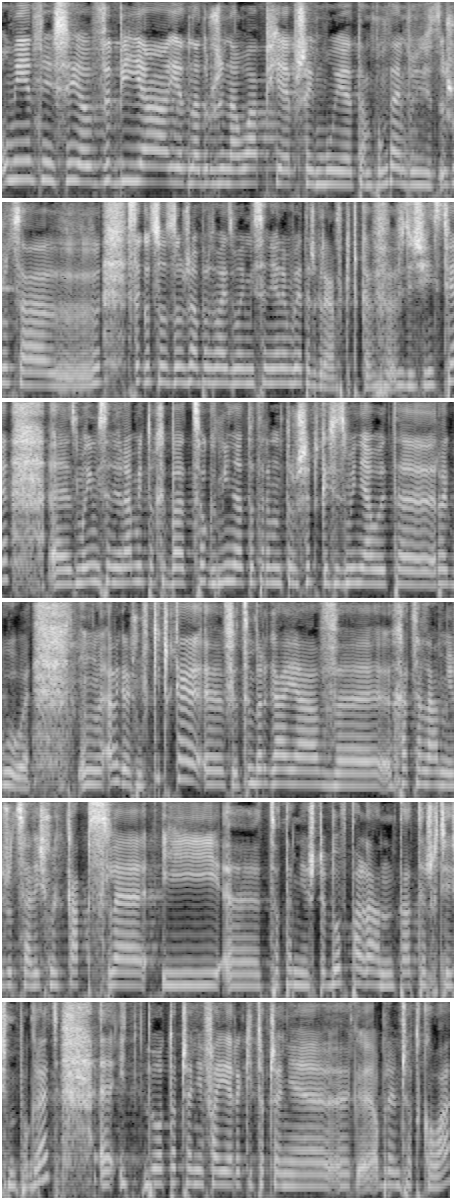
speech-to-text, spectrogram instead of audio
umiejętnie się wybija, jedna drużyna łapie, przejmuje tam punktami, później rzuca. e, Z tego, co zdążyłam porozmawiać z moimi seniorami, bo ja też grałam w kiczkę w, w dzieciństwie, z moimi seniorami to chyba co gmina, to tam troszeczkę się zmieniały te reguły. Mm, Ale graliśmy w kiczkę, w Cymbergaja, w hacelami rzucaliśmy kapsle i co tam jeszcze było? W Palanta też chcieliśmy pograć i było toczenie fajerek i toczenie e, obręczy od koła.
